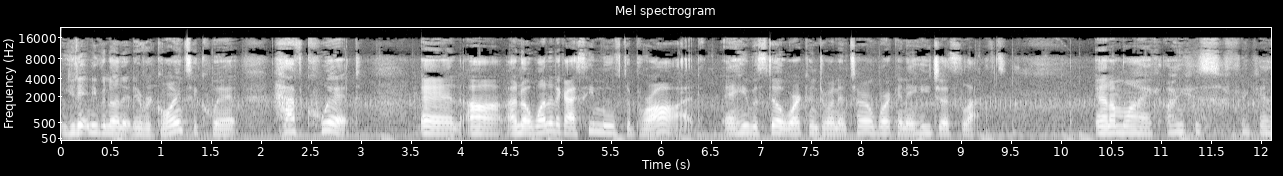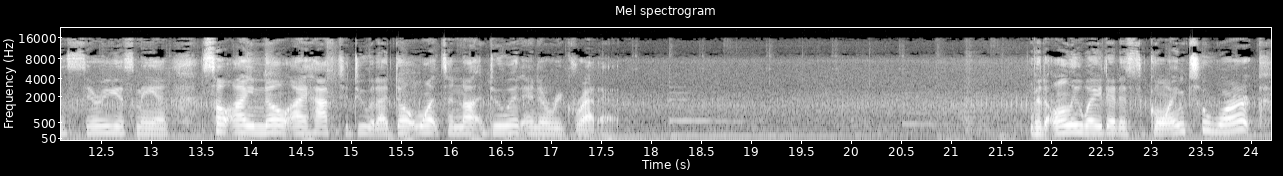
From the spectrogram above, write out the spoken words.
you didn't even know that they were going to quit, have quit. And uh, I know one of the guys, he moved abroad and he was still working during intern work and then he just left. And I'm like, are you freaking serious, man? So I know I have to do it. I don't want to not do it and then regret it. But the only way that it's going to work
